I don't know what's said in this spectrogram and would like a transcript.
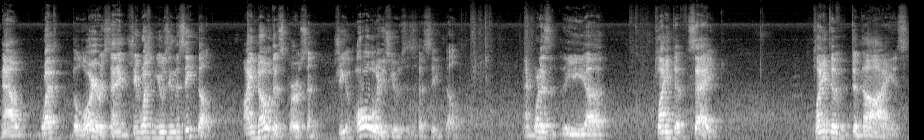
Now, what the lawyer is saying, she wasn't using the seatbelt. I know this person. She always uses a seatbelt. And what does the uh, plaintiff say? Plaintiff denies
